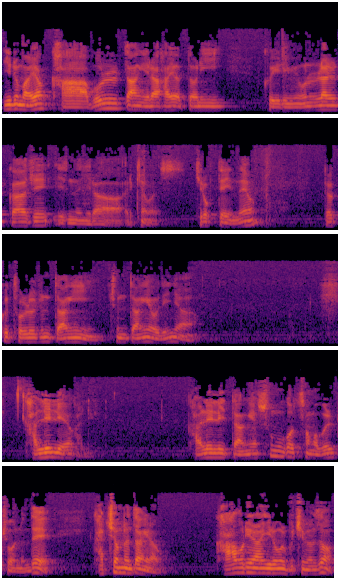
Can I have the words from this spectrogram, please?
이름하여 가불 땅이라 하였더니 그 이름이 오늘날까지 있느니라 이렇게 말했어. 기록되어 있네요. 그러니까 그 돌려준 땅이 준 땅이 어디냐? 갈릴리예요, 갈릴리. 갈릴리 땅에 20곳 성읍을 주었는데 가치 없는 땅이라고. 가불이라는 이름을 붙이면서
